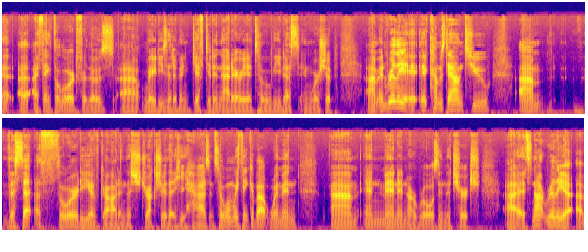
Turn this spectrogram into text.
uh, I thank the Lord for those uh, ladies that have been gifted in that area to lead us in worship. Um, and really, it, it comes down to um, the set authority of God and the structure that He has. And so when we think about women um, and men and our roles in the church, uh, it's not really a, a,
